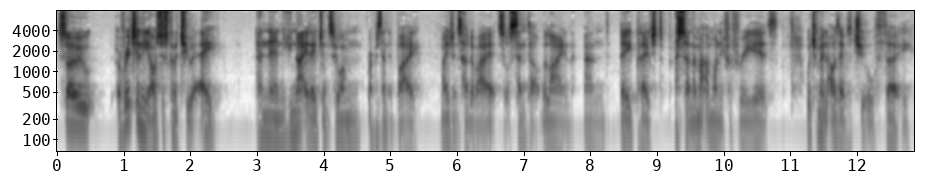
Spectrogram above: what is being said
So originally, I was just going to tutor eight, and then United Agents, who I'm represented by, my agents heard about it, sort of sent out the line, and they pledged a certain amount of money for three years, which meant I was able to tutor all thirty.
